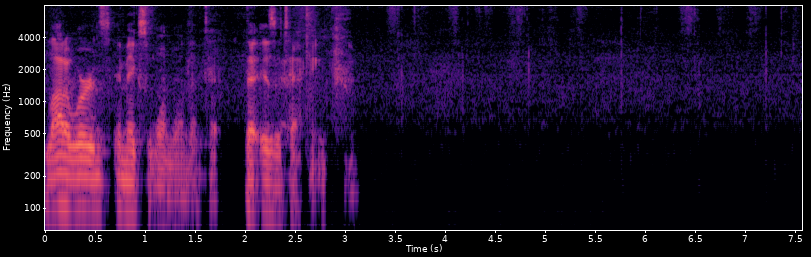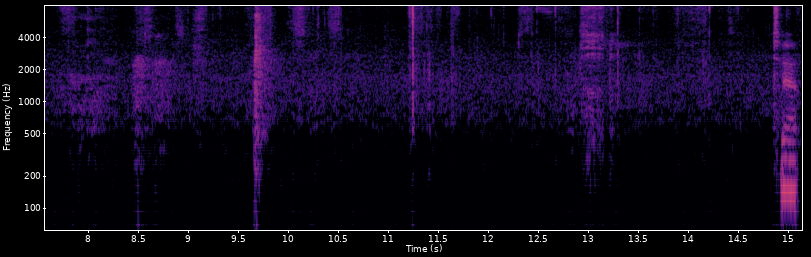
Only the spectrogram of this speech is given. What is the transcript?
a lot of words. It makes a one-one that ta- that is attacking. Tap.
